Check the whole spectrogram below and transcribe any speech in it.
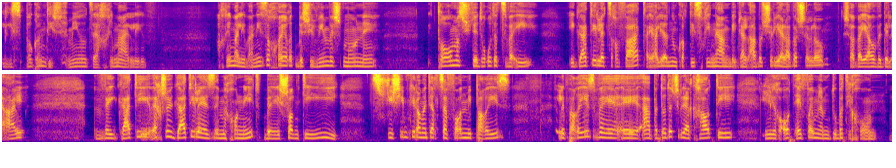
לספוג אנטישמיות זה הכי מעליב. הכי מעליב. אני זוכרת ב-78, טרום השתדרות הצבאי, הגעתי לצרפת, היה לי לנו כרטיס חינם בגלל אבא שלי, עליו השלום, עכשיו היה עובד אל על. והגעתי, איכשהו הגעתי לאיזה מכונית בשונטי, 60 קילומטר צפון מפריז, לפריז, והבת דודה שלי לקחה אותי לראות איפה הם למדו בתיכון. Mm.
